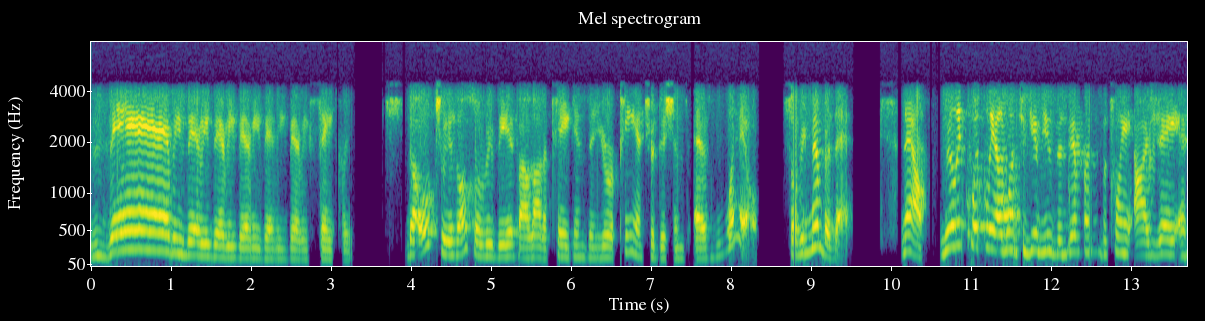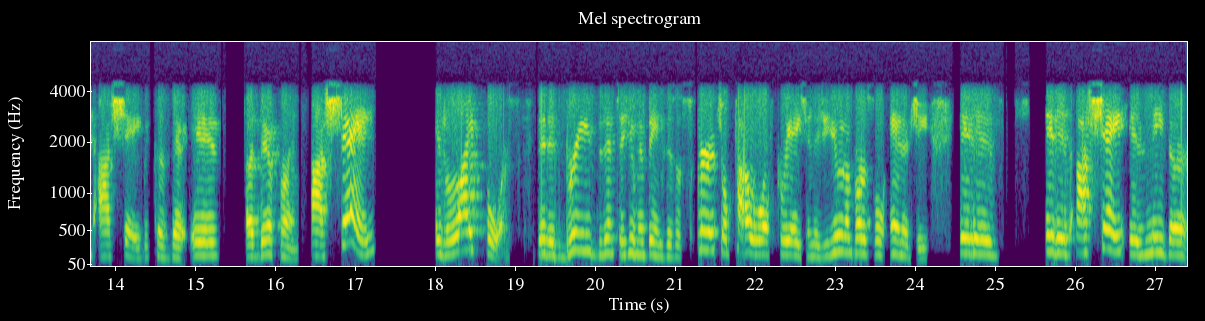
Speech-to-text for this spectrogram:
Very, very, very, very, very, very sacred. The oak tree is also revered by a lot of pagans and European traditions as well. So remember that. Now, really quickly, I want to give you the difference between Aje and Ashe because there is a difference. Ashe is life force that is breathed into human beings. It's a spiritual power of creation. It's universal energy. It is. It is Ashe is neither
